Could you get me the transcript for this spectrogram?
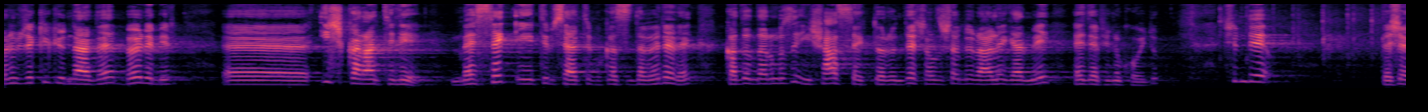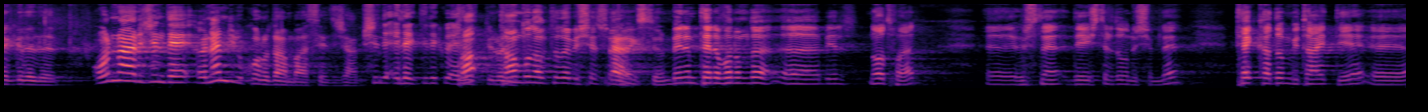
önümüzdeki günlerde böyle bir e, iş garantili meslek eğitim sertifikası da vererek kadınlarımızı inşaat sektöründe çalışabilir hale gelmeyi hedefini koyduk. Şimdi Teşekkür ederim. Onun haricinde önemli bir konudan bahsedeceğim. Şimdi elektrik ve Tam, elektronik. tam bu noktada bir şey söylemek Evet. istiyorum. Benim telefonumda e, bir not var. E, Hüsnü değiştirdi onu şimdi. Tek kadın müteahhit diye e,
